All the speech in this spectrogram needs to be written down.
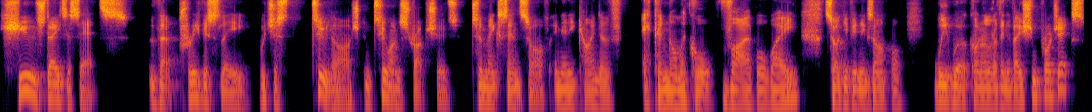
huge data sets that previously were just too large and too unstructured to make sense of in any kind of economical, viable way. So I'll give you an example. We work on a lot of innovation projects,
